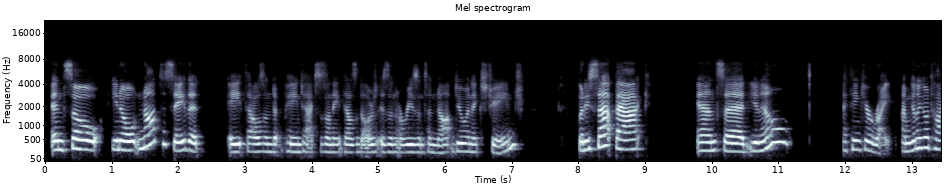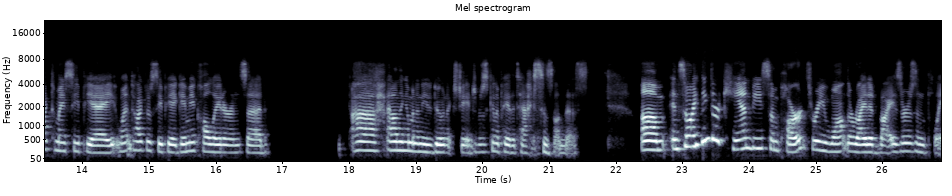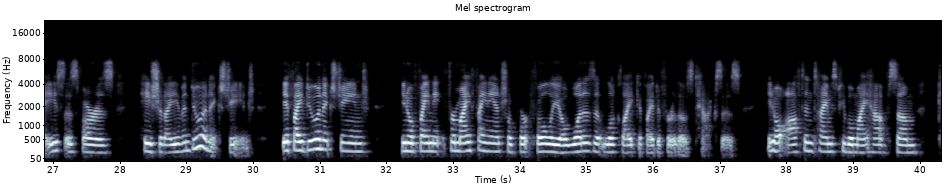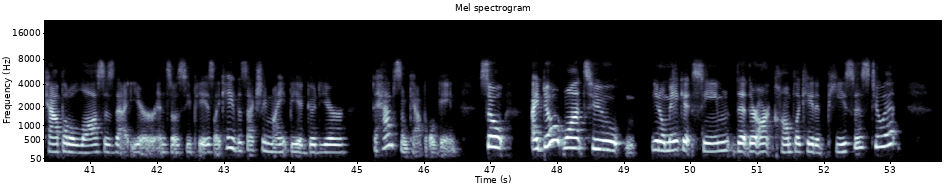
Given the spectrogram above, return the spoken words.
And so, you know, not to say that 8,000 paying taxes on $8,000 isn't a reason to not do an exchange, but he sat back and said, you know, I think you're right. I'm going to go talk to my CPA. Went and talked to a CPA, gave me a call later and said, uh, I don't think I'm going to need to do an exchange. I'm just going to pay the taxes on this. Um, and so I think there can be some parts where you want the right advisors in place as far as, hey, should I even do an exchange? If I do an exchange, you know, for my financial portfolio, what does it look like if I defer those taxes? You know, oftentimes people might have some capital losses that year. And so CPA is like, hey, this actually might be a good year to have some capital gain. So I don't want to you know make it seem that there aren't complicated pieces to it.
